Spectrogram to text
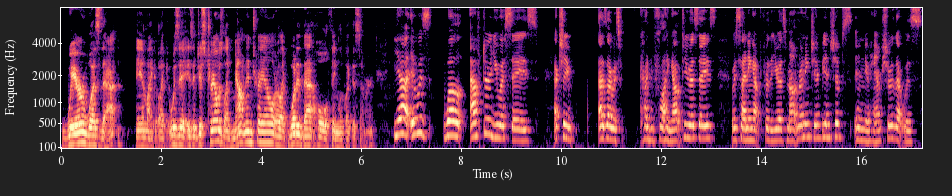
Where was that? And like, like was it? Is it just trails, like mountain and trail, or like what did that whole thing look like this summer? Yeah, it was well after USA's. Actually, as I was kind of flying out to USA's, I was signing up for the U.S. Mountain Running Championships in New Hampshire. That was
